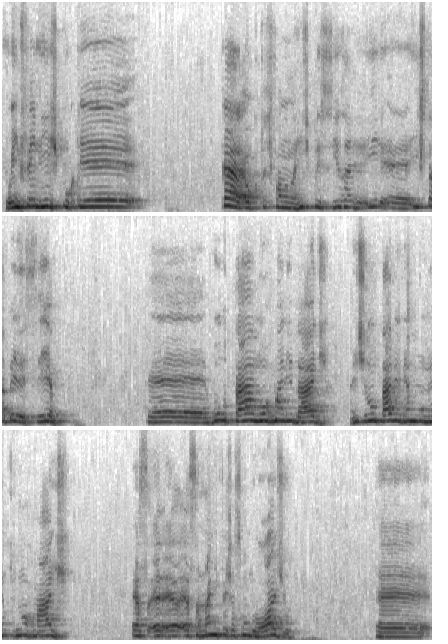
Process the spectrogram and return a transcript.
Foi infeliz porque, cara, é o que eu estou te falando, a gente precisa é, estabelecer, é, voltar à normalidade. A gente não está vivendo momentos normais. Essa, é, é, essa manifestação do ódio é,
